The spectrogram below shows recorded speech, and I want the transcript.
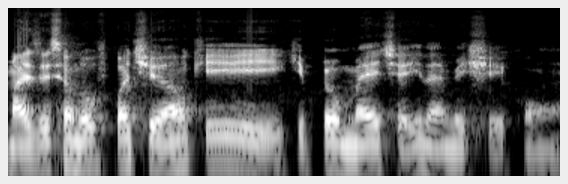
Mas esse é o novo panteão que, que promete aí, né, mexer com,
